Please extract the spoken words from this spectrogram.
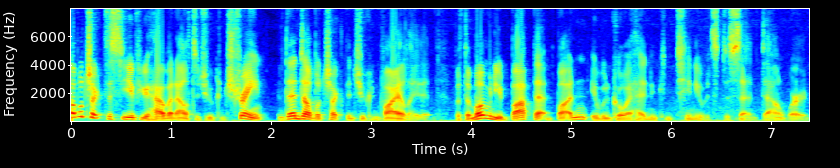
double check to see if you have an altitude constraint, and then double check that you can violate it. But the moment you bop that button, it would go ahead and continue its descent downward.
